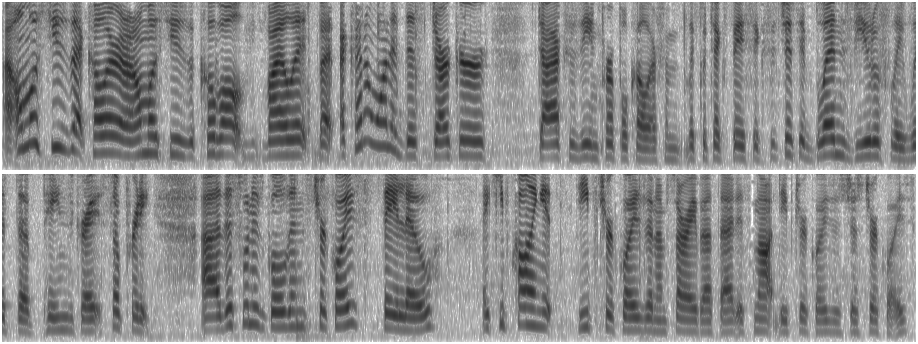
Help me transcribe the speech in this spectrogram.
I almost used that color, I almost used the Cobalt Violet, but I kind of wanted this darker Dioxazine Purple color from Liquitex Basics. It just, it blends beautifully with the Payne's Gray. It's so pretty. Uh, this one is Golden's Turquoise Phthalo. I keep calling it deep turquoise, and I'm sorry about that. It's not deep turquoise, it's just turquoise.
